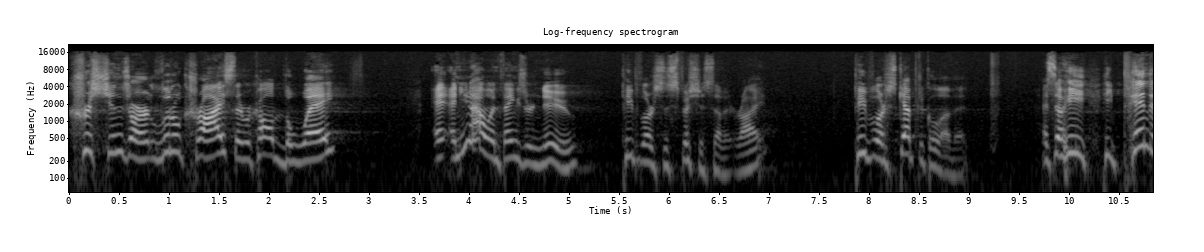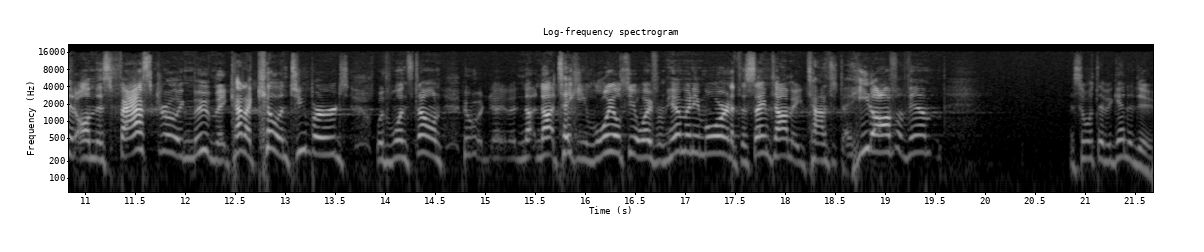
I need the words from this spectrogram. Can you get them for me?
Christians or little Christ. They were called the Way. And, and you know how when things are new, people are suspicious of it, right? People are skeptical of it. And so he, he pinned it on this fast growing movement, kind of killing two birds with one stone, who, uh, not, not, taking loyalty away from him anymore, and at the same time, it kind of took the heat off of him. And so, what they began to do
